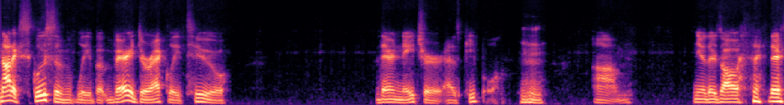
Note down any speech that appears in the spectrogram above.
not exclusively but very directly to their nature as people Mhm. um you know there's all there's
